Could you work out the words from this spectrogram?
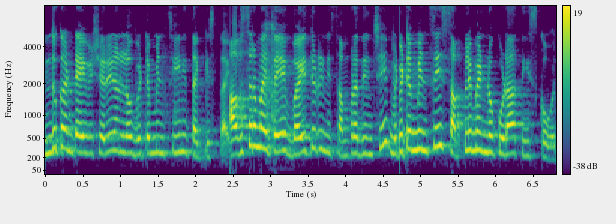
ఎందుకంటే ఇవి శరీరంలో విటమిన్ సి ని తగ్గిస్తాయి. అవసరమైతే వైద్యుడిని సంప్రదించి విటమిన్ సి సప్లిమెంట్ను కూడా తీసుకోవచ్చు.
